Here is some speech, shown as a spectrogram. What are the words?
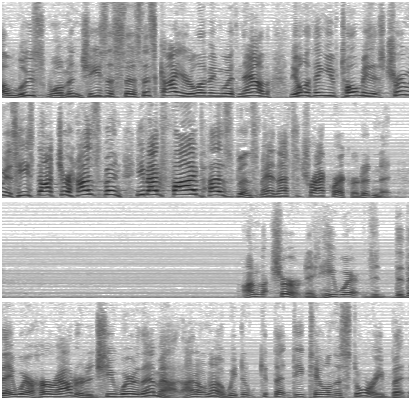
a loose woman. Jesus says, This guy you're living with now, the only thing you've told me that's true is he's not your husband. You've had five husbands. Man, that's a track record, isn't it? I'm not sure. Did he wear? Did, did, they wear her out, or did she wear them out? I don't know. We don't get that detail in the story, but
